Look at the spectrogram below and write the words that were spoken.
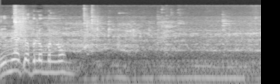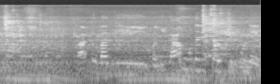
Ini aja belum penuh. Batu bagi bagi kamu tadi kau tipu ni.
